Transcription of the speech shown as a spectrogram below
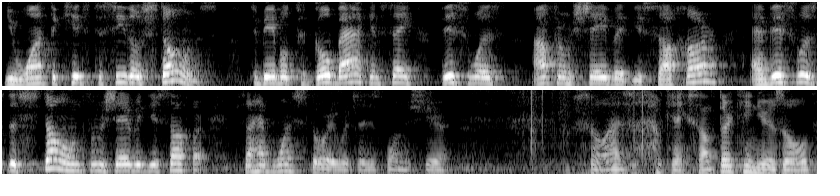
You want the kids to see those stones, to be able to go back and say, this was, I'm from Shevet Yisachar, and this was the stone from Shevet Yisachar. So I have one story which I just want to share. So as, okay, so I'm 13 years old.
